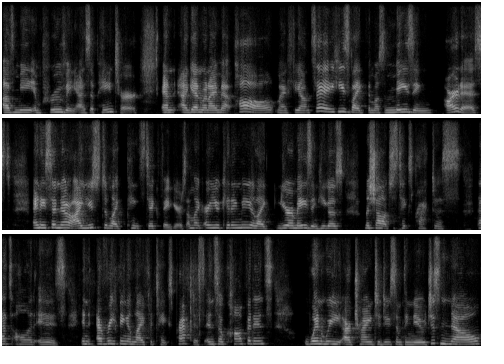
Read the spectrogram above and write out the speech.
of me improving as a painter. And again, when I met Paul, my fiance, he's like the most amazing artist. And he said, No, I used to like paint stick figures. I'm like, Are you kidding me? You're like, You're amazing. He goes, Michelle, it just takes practice. That's all it is. In everything in life, it takes practice. And so, confidence when we are trying to do something new, just know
